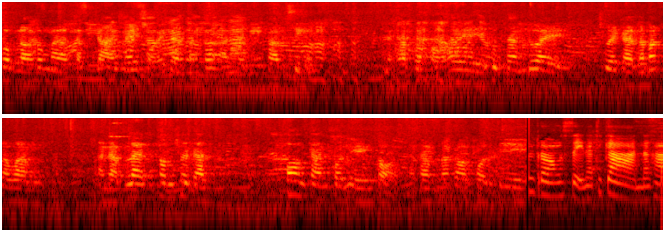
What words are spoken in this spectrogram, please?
พวกเราต้องมาจับจ่ายใช้สอยกันมันก็อาจจะมีความเสี่ยงนะครับ ก็ขอให้ทุกท่านด้วยช่วยกันระมัดระวัง อันดับแรกก็ต้องช่วยกันป้องกันตนเองก่อนนะครับ แล้วก็คนที่รองเสนาธิการนะคะ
